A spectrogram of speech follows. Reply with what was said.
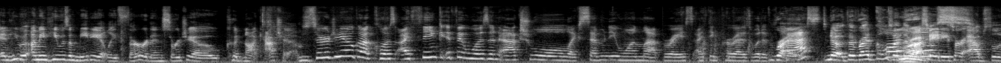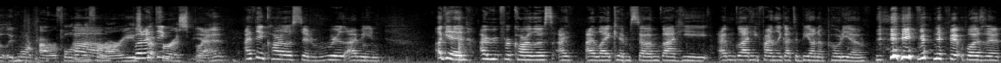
and he. wa- I mean, he was immediately third, and Sergio could not catch him. Sergio got close. I think if it was an actual like 71 lap race, I think Perez would have Right. passed. No, the Red Bulls and the Right. Mercedes are absolutely more powerful than the Um, Ferraris, but but, I think- for a sprint, I think Carlos did really. I mean, again, I root for Carlos. I I like him, so I'm glad he. I'm glad he finally got to be on a podium, even if it wasn't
